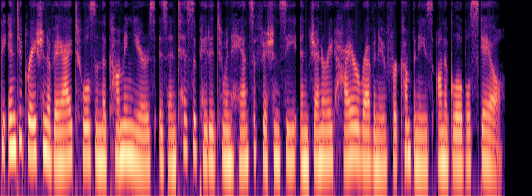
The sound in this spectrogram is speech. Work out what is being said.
The integration of AI tools in the coming years is anticipated to enhance efficiency and generate higher revenue for companies on a global scale.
